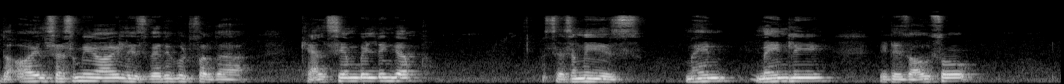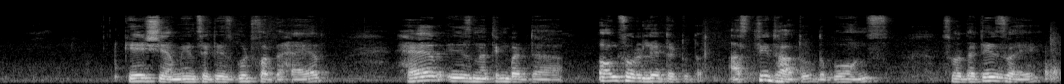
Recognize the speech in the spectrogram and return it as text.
the oil sesame oil is very good for the calcium building up. Sesame is main mainly it is also keshya means it is good for the hair Hair is nothing but the, also related to the asthi dhatu, the bones. So that is why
